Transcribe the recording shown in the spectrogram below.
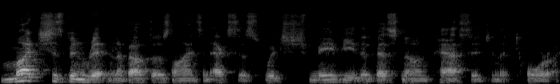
Much has been written about those lines in Exodus, which may be the best known passage in the Torah.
